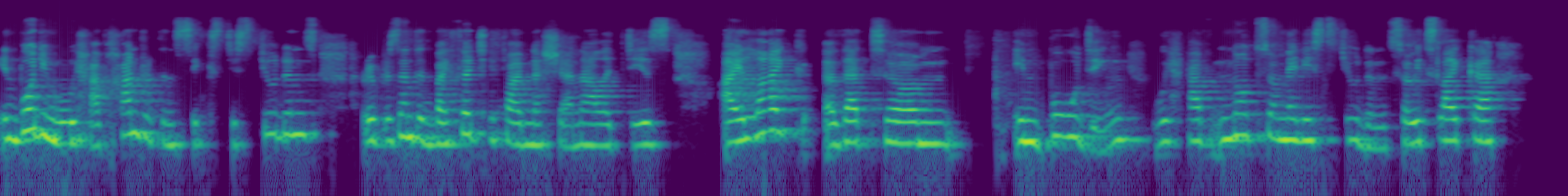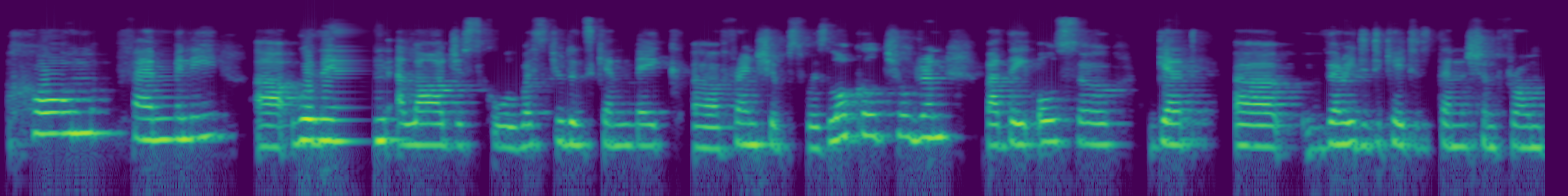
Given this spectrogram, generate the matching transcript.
In boarding, we have 160 students represented by 35 nationalities. I like that um, in boarding, we have not so many students. So it's like a home family uh, within a larger school where students can make uh, friendships with local children, but they also get uh, very dedicated attention from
